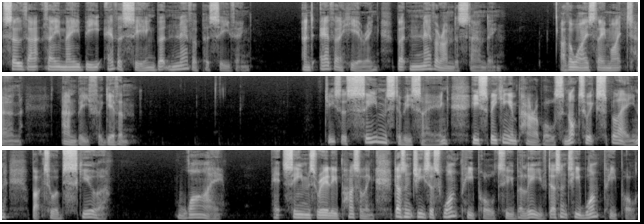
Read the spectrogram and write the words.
so that they may be ever seeing but never perceiving, and ever hearing but never understanding. Otherwise they might turn and be forgiven. Jesus seems to be saying he's speaking in parables, not to explain, but to obscure. Why? It seems really puzzling. Doesn't Jesus want people to believe? Doesn't he want people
